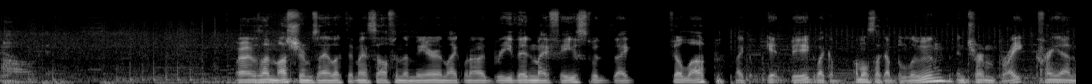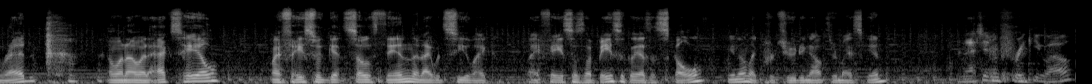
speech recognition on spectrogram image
Yeah. Oh, okay. When I was on mushrooms, I looked at myself in the mirror, and like when I would breathe in, my face would like fill up, like get big, like a, almost like a balloon, and turn bright crayon red. and when I would exhale, my face would get so thin that I would see like my face as like basically as a skull, you know, like protruding out through my skin. And that didn't freak you out?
